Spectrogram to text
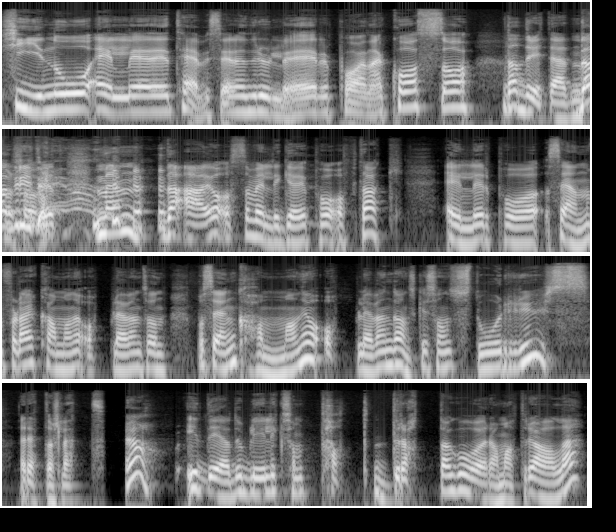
kino eller TV-serien ruller på NRK, så Da driter jeg den, Da for så vidt. Men det er jo også veldig gøy på opptak. Eller på scenen, for der kan man jo oppleve en sånn På scenen kan man jo oppleve en ganske sånn stor rus, rett og slett. Ja. Idet du blir liksom tatt, dratt av gårde av materialet,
